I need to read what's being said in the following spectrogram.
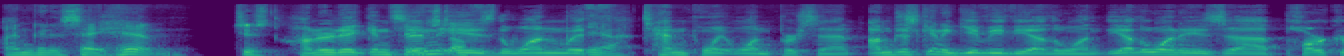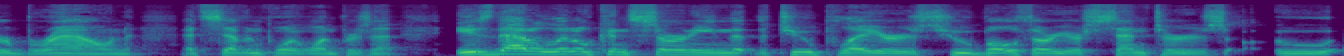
I'm going to say him. Just Hunter Dickinson is the one with yeah. 10.1%. I'm just going to give you the other one. The other one is uh, Parker Braun at 7.1%. Is that a little concerning that the two players who both are your centers, who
